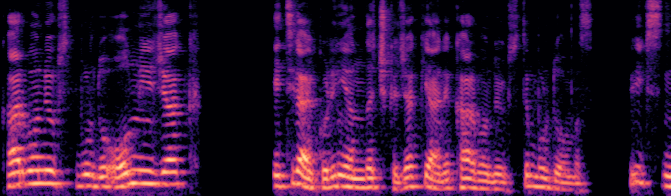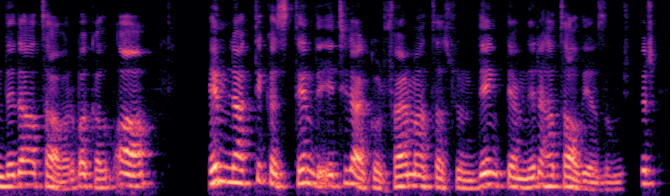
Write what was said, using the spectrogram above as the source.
karbondioksit burada olmayacak. Etil alkolün yanında çıkacak. Yani karbondioksitin burada olması. İkisinde de hata var. Bakalım A. Hem laktik asit hem de etil alkol fermentasyonu denklemleri hatalı yazılmıştır.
